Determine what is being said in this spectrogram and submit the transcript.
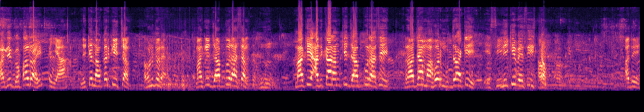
అది గోపాల్ రాయ్. అయ్యా. నీకే నౌకర్కి ఇచ్చాం. అవును దొరా మాకి జాబ్కు రాసాం మాకి అధికారంకి జాబ్కు రాసి రాజా మహోర్ ముద్రాకి? నీకి వేసి ఇస్తాం అది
